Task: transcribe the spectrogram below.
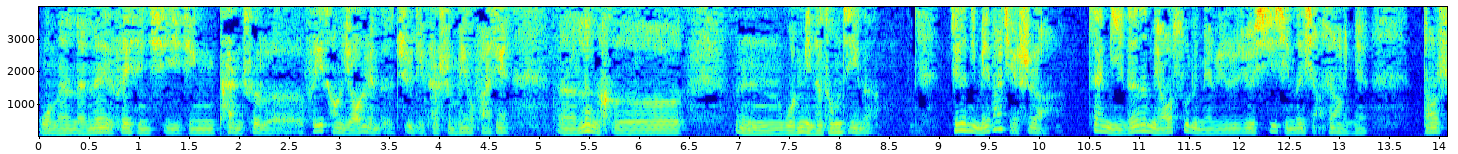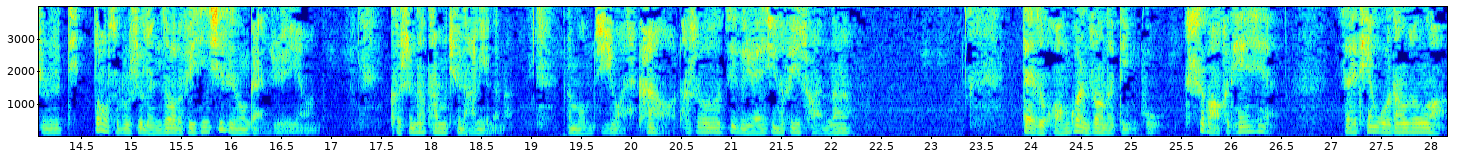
我们人类飞行器已经探测了非常遥远的距离，但是没有发现，呃，任何嗯文明的踪迹呢？这个你没法解释啊。在你的描述里面，比如就西行的想象里面，当时到处都是人造的飞行器这种感觉一样的。可是呢，他们去哪里了呢？那么我们继续往下看啊。他说，这个圆形的飞船呢，带着皇冠状的顶部、翅膀和天线，在天国当中啊。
